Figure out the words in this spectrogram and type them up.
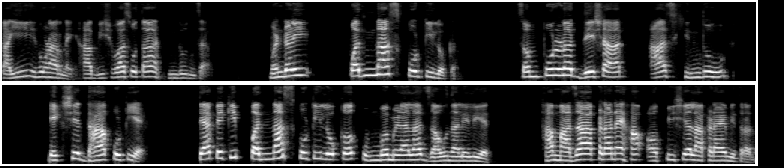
काहीही होणार नाही. हा विश्वास होता हिंदूंचा. मंडळी पन्नास कोटी लोक संपूर्ण देशात आज हिंदू एकशे दहा कोटी आहे त्यापैकी पन्नास कोटी लोक कुंभमेळ्याला जाऊन आलेली आहेत. हा माझा आकडा नाही हा ऑफिशियल आकडा आहे मित्रांनो.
